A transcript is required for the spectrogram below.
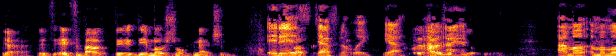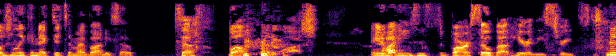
Yeah, it's it's about the the emotional connection. It It's is definitely, yeah. How I, does it I, feel? I'm, a, I'm emotionally connected to my body soap. So, well, body wash. Anybody uses bar soap out here in these streets. I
